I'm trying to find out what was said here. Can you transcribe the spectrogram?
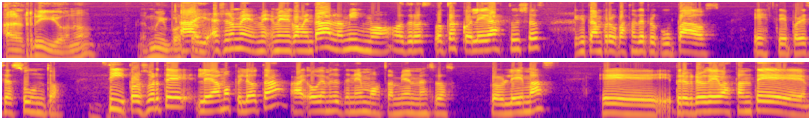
al río, ¿no? Es muy importante. ayer me, me, comentaban lo mismo otros, otros colegas tuyos que están bastante preocupados este, por ese asunto. Sí, por suerte le damos pelota, obviamente tenemos también nuestros problemas, eh, pero creo que hay bastante,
